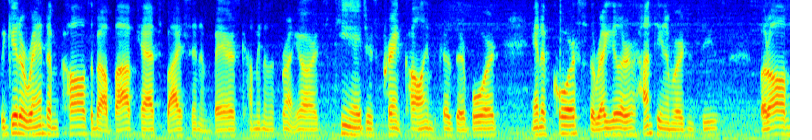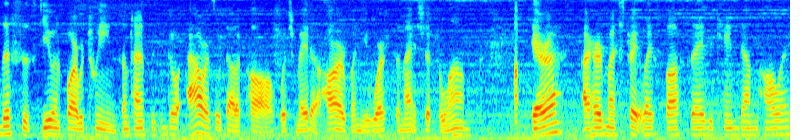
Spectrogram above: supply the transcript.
We get a random calls about bobcats, bison, and bears coming in the front yards, teenagers prank calling because they're bored, and of course, the regular hunting emergencies. But all of this is few and far between. Sometimes we can go hours without a call, which made it hard when you work the night shift alone. Dara, I heard my straight laced boss say as he came down the hallway,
